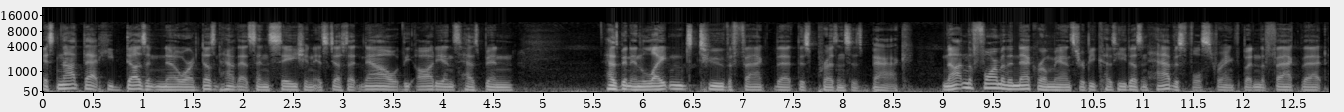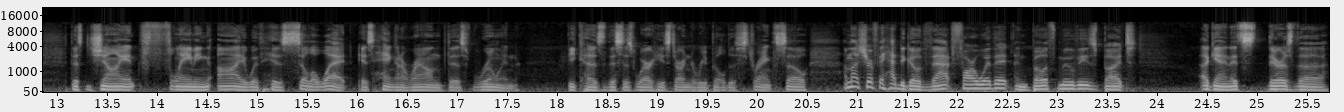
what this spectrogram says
it's not that he doesn't know or doesn't have that sensation. It's just that now the audience has been has been enlightened to the fact that this presence is back. Not in the form of the necromancer because he doesn't have his full strength but in the fact that this giant flaming eye with his silhouette is hanging around this ruin because this is where he's starting to rebuild his strength. So i'm not sure if they had to go that far with it in both movies but again it's there's the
